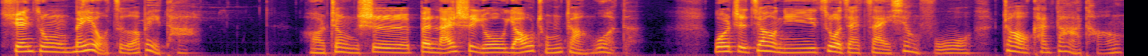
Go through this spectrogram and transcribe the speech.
玄宗没有责备他。而，政事本来是由姚崇掌握的，我只叫你坐在宰相府照看大唐，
